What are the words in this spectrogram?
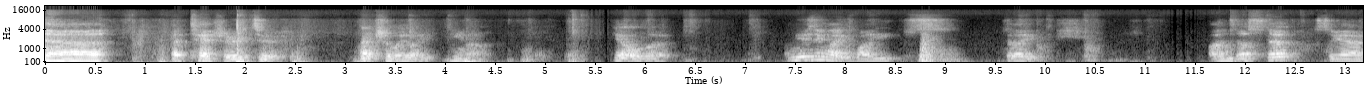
uh, a tissue to actually like you know get all the. I'm using like wipes to like undust it. So yeah.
